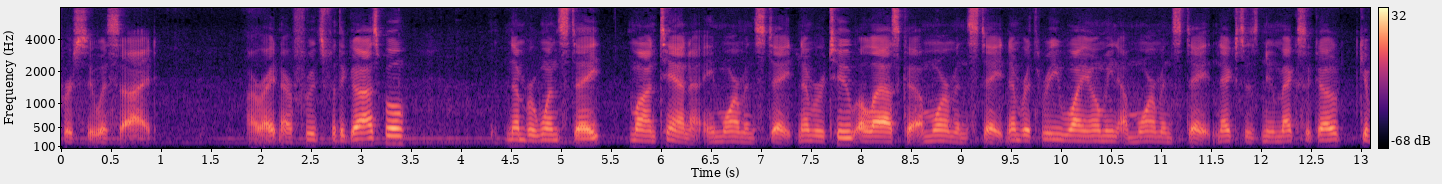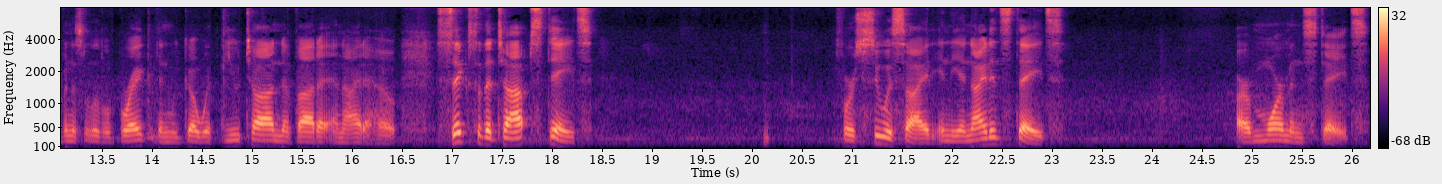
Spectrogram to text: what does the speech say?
for suicide. All right, and our fruits for the gospel. Number one state, Montana, a Mormon state. Number two, Alaska, a Mormon state. Number three, Wyoming, a Mormon state. Next is New Mexico, giving us a little break. Then we go with Utah, Nevada, and Idaho. Six of the top states for suicide in the United States are Mormon states.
